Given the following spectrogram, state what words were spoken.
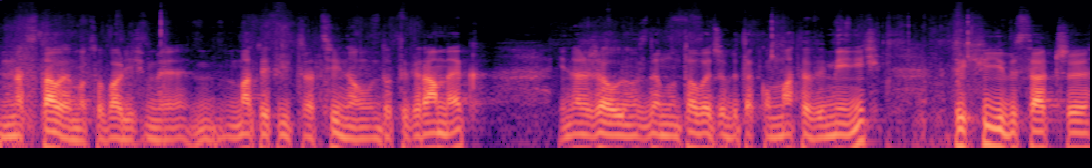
na stałe mocowaliśmy matę filtracyjną do tych ramek i należało ją zdemontować, żeby taką matę wymienić. W tej chwili wystarczy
